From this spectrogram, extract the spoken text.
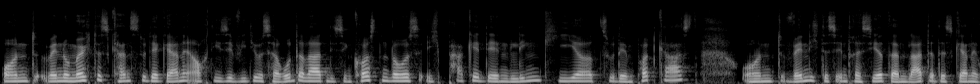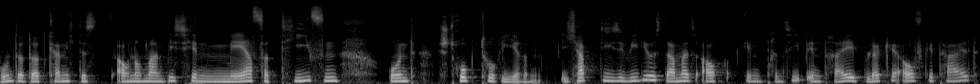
Und wenn du möchtest, kannst du dir gerne auch diese Videos herunterladen. Die sind kostenlos. Ich packe den Link hier zu dem Podcast. Und wenn dich das interessiert, dann lade das gerne runter. Dort kann ich das auch noch mal ein bisschen mehr vertiefen und strukturieren. Ich habe diese Videos damals auch im Prinzip in drei Blöcke aufgeteilt,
